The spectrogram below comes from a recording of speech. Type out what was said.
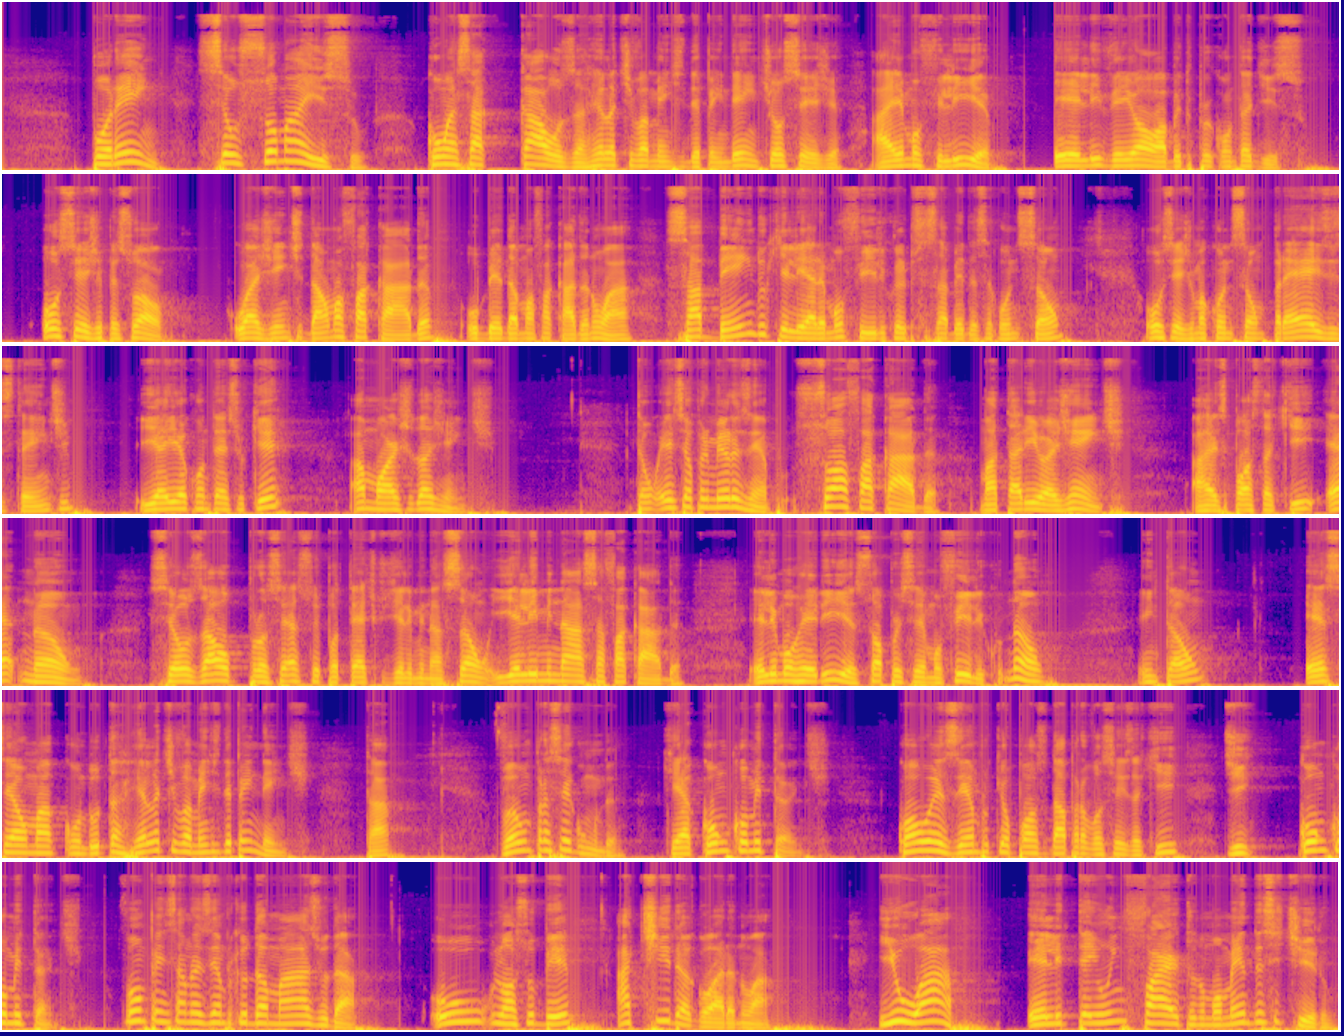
Porém, se eu somar isso com essa causa relativamente independente, ou seja, a hemofilia, ele veio a óbito por conta disso. Ou seja, pessoal, o agente dá uma facada, o B dá uma facada no A, sabendo que ele era hemofílico, ele precisa saber dessa condição, ou seja, uma condição pré-existente, e aí acontece o quê? A morte do agente. Então, esse é o primeiro exemplo. Só a facada mataria o agente? A resposta aqui é não se eu usar o processo hipotético de eliminação e eliminar essa facada, ele morreria só por ser hemofílico? Não. Então, essa é uma conduta relativamente dependente, tá? Vamos para a segunda, que é a concomitante. Qual o exemplo que eu posso dar para vocês aqui de concomitante? Vamos pensar no exemplo que o Damásio dá. O nosso B atira agora no A. E o A, ele tem um infarto no momento desse tiro.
